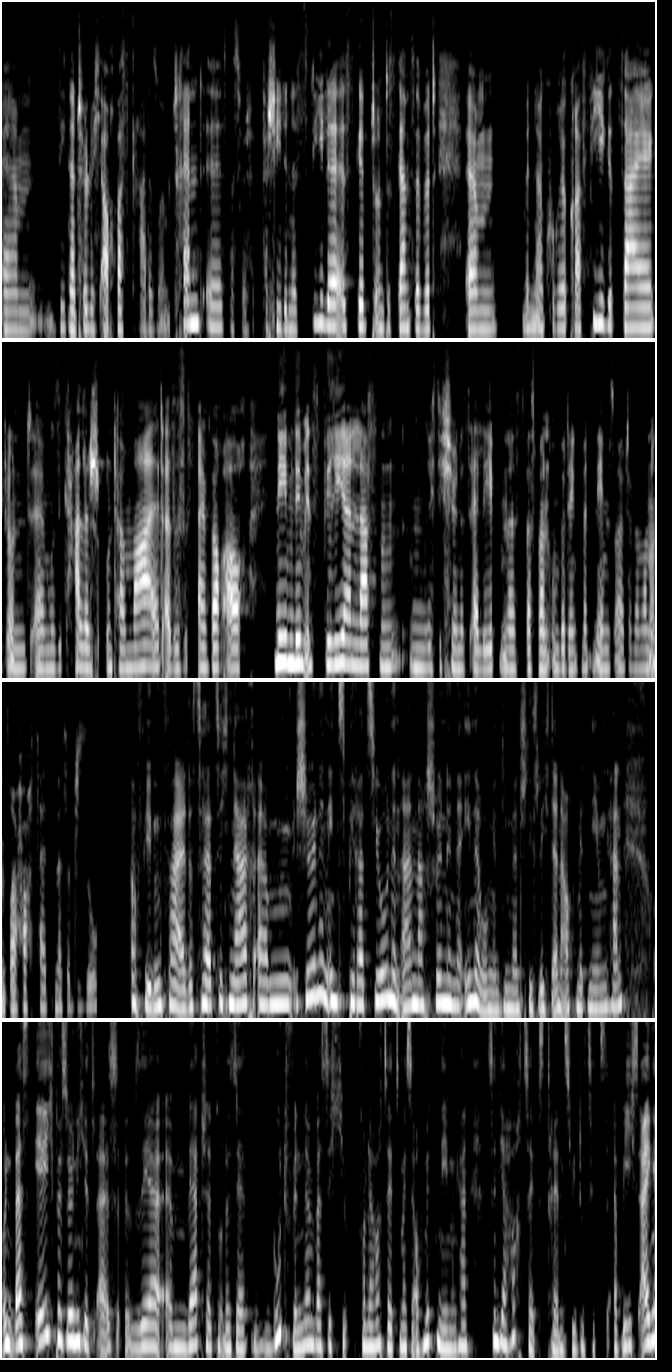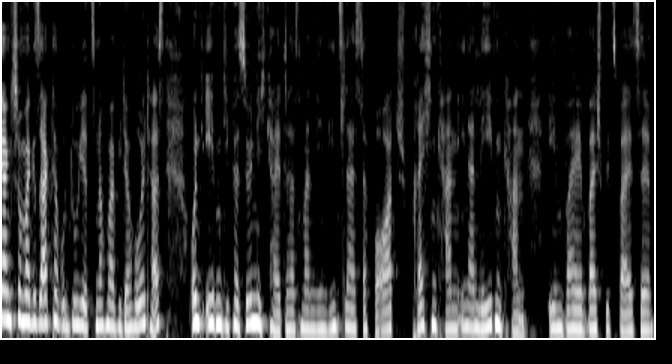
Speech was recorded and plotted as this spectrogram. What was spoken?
ähm, sieht natürlich auch, was gerade so im Trend ist, was für verschiedene Stile es gibt und das Ganze wird ähm, mit einer Choreografie gezeigt und äh, musikalisch untermalt. Also es ist einfach auch neben dem Inspirieren lassen ein richtig schönes Erlebnis, was man unbedingt mitnehmen sollte, wenn man unsere Hochzeitsmesse besucht. Auf jeden Fall. Das hört sich nach ähm, schönen Inspirationen an, nach schönen Erinnerungen, die man schließlich dann auch mitnehmen kann. Und was ich persönlich jetzt als sehr ähm, wertschätzen oder sehr gut finde, was ich von der Hochzeitsmesse auch mitnehmen kann, sind ja Hochzeitstrends, wie du jetzt, äh, wie ich es eingangs schon mal gesagt habe und du jetzt nochmal wiederholt hast. Und eben die Persönlichkeit, dass man den Dienstleister vor Ort sprechen kann, ihn erleben kann. Eben bei beispielsweise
